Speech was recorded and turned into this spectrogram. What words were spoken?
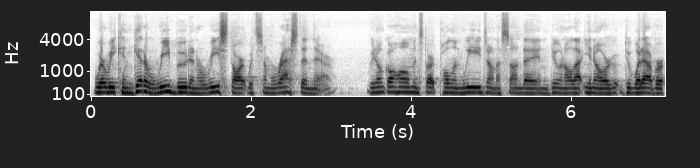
where we can get a reboot and a restart with some rest in there. We don't go home and start pulling weeds on a Sunday and doing all that, you know, or do whatever.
